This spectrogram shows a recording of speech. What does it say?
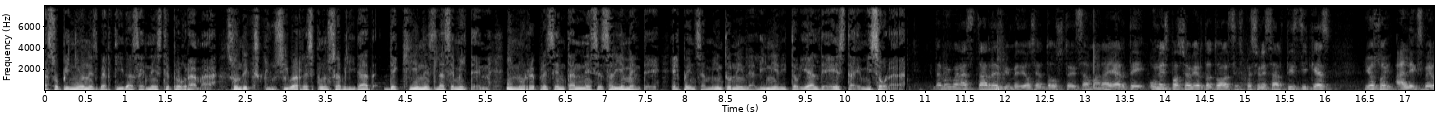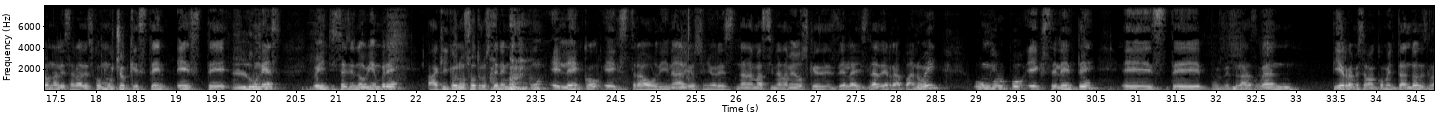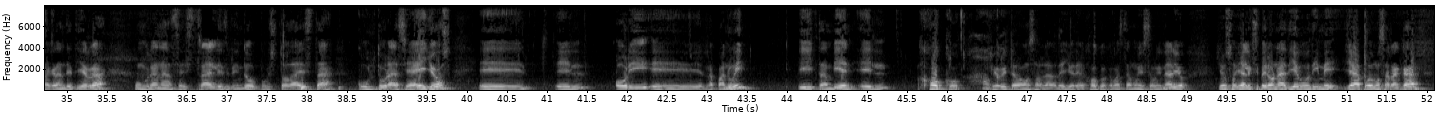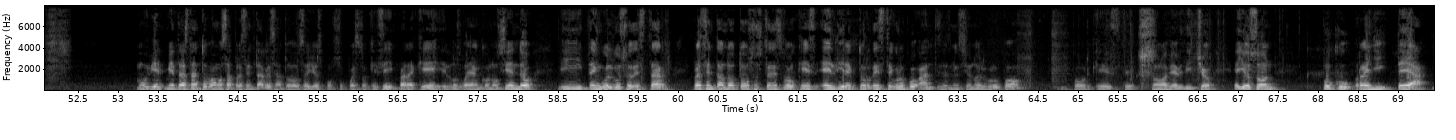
Las opiniones vertidas en este programa son de exclusiva responsabilidad de quienes las emiten y no representan necesariamente el pensamiento ni la línea editorial de esta emisora. Muy buenas tardes, bienvenidos a todos ustedes a Maray Arte, un espacio abierto a todas las expresiones artísticas. Yo soy Alex Verona, les agradezco mucho que estén este lunes 26 de noviembre aquí con nosotros. Tenemos un elenco extraordinario, señores, nada más y nada menos que desde la isla de Rapanui un grupo excelente, este, pues desde la gran tierra me estaban comentando, desde la grande tierra, un gran ancestral les brindó pues toda esta cultura hacia ellos, eh, el Ori eh, Rapanui y también el Joco, que ahorita vamos a hablar de ello, del Joco que va a estar muy extraordinario. Yo soy Alex Verona, Diego, dime, ¿ya podemos arrancar? Muy bien, mientras tanto vamos a presentarles a todos ellos, por supuesto que sí, para que los vayan conociendo y tengo el gusto de estar presentando a todos ustedes lo que es el director de este grupo. Antes les menciono el grupo porque este no lo había dicho. Ellos son Puku, Rangi, Tea.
